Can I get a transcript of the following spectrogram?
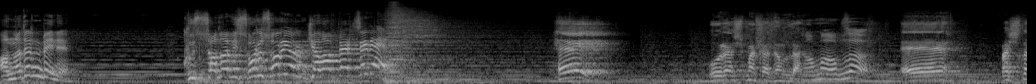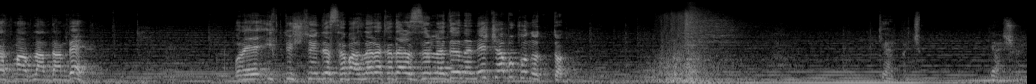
Anladın mı beni? Kız sana bir soru soruyorum cevap versene. Hey! Uğraşma kadınla. Ama abla. Ee, başlatma ablandan be. Buraya ilk düştüğünde sabahlara kadar zırladığını ne çabuk unuttun. Gel bacım. Gel şöyle.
